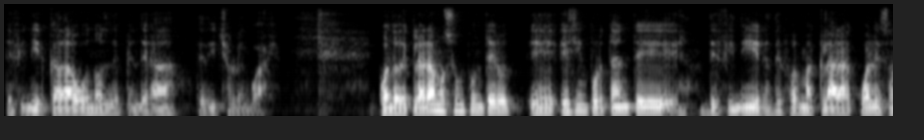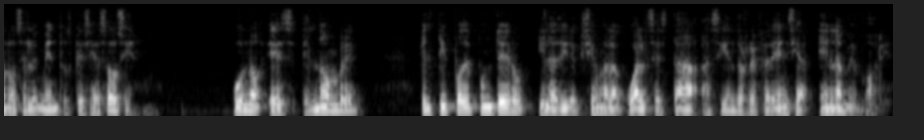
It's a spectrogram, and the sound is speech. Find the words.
definir cada uno dependerá de dicho lenguaje. Cuando declaramos un puntero eh, es importante definir de forma clara cuáles son los elementos que se asocian. Uno es el nombre, el tipo de puntero y la dirección a la cual se está haciendo referencia en la memoria,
